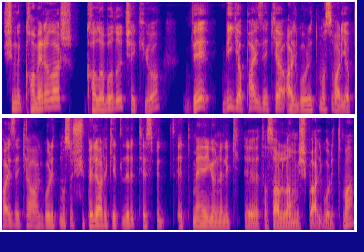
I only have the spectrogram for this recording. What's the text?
Şimdi kameralar kalabalığı çekiyor ve bir yapay zeka algoritması var. Yapay zeka algoritması şüpheli hareketleri tespit etmeye yönelik e, tasarlanmış bir algoritma.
